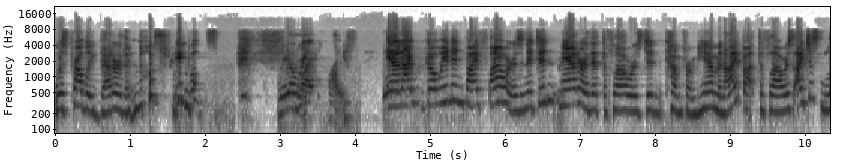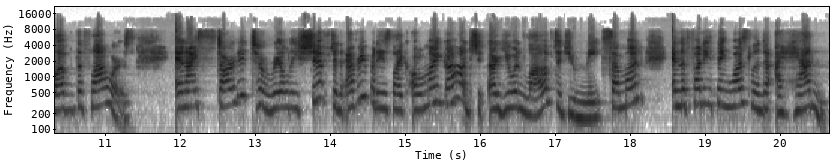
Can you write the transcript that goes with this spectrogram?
was probably better than most people's real life life and I would go in and buy flowers, and it didn't matter that the flowers didn't come from him, and I bought the flowers. I just loved the flowers. And I started to really shift, and everybody's like, oh my God, are you in love? Did you meet someone? And the funny thing was, Linda, I hadn't.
